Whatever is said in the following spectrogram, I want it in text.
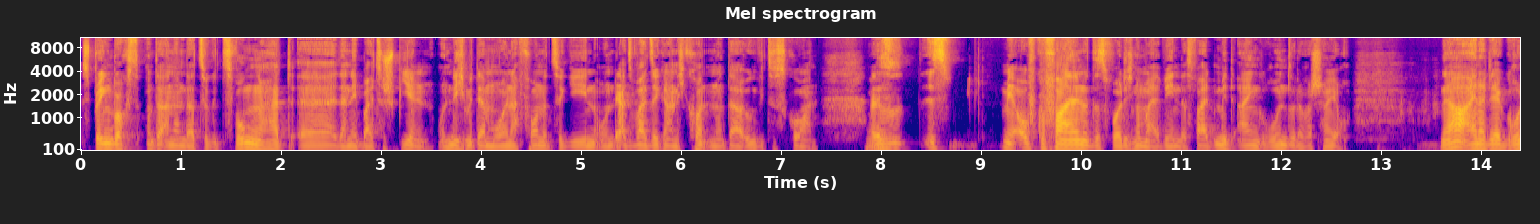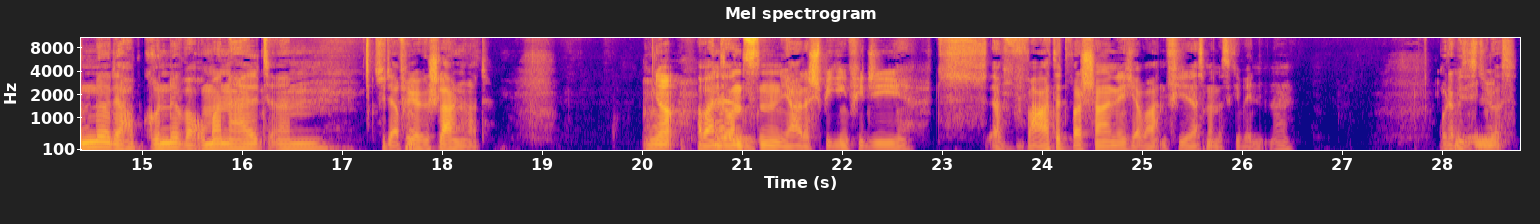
Springboks unter anderem dazu gezwungen hat, äh, dann den Ball zu spielen und nicht mit der Mall nach vorne zu gehen und Ja. also weil sie gar nicht konnten und da irgendwie zu scoren. Ja. Also ist mir aufgefallen und das wollte ich nochmal erwähnen. Das war halt mit ein Grund oder wahrscheinlich auch ja, einer der Gründe, der Hauptgründe, warum man halt ähm, Südafrika geschlagen hat. Ja. Aber Ähm, ansonsten, ja, das Spiel gegen Fiji erwartet wahrscheinlich, erwarten viele, dass man das gewinnt. Ne? Oder wie siehst du Mhm. das?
